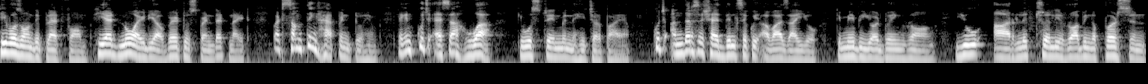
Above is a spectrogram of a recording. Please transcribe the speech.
he was on the platform he had no idea where to spend that night बट समथिंग हैपन टू हिम लेकिन कुछ ऐसा हुआ कि वो उस ट्रेन में नहीं चढ़ पाया कुछ अंदर से शायद दिल से कोई आवाज़ आई हो कि maybe you are doing wrong you are literally robbing a person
